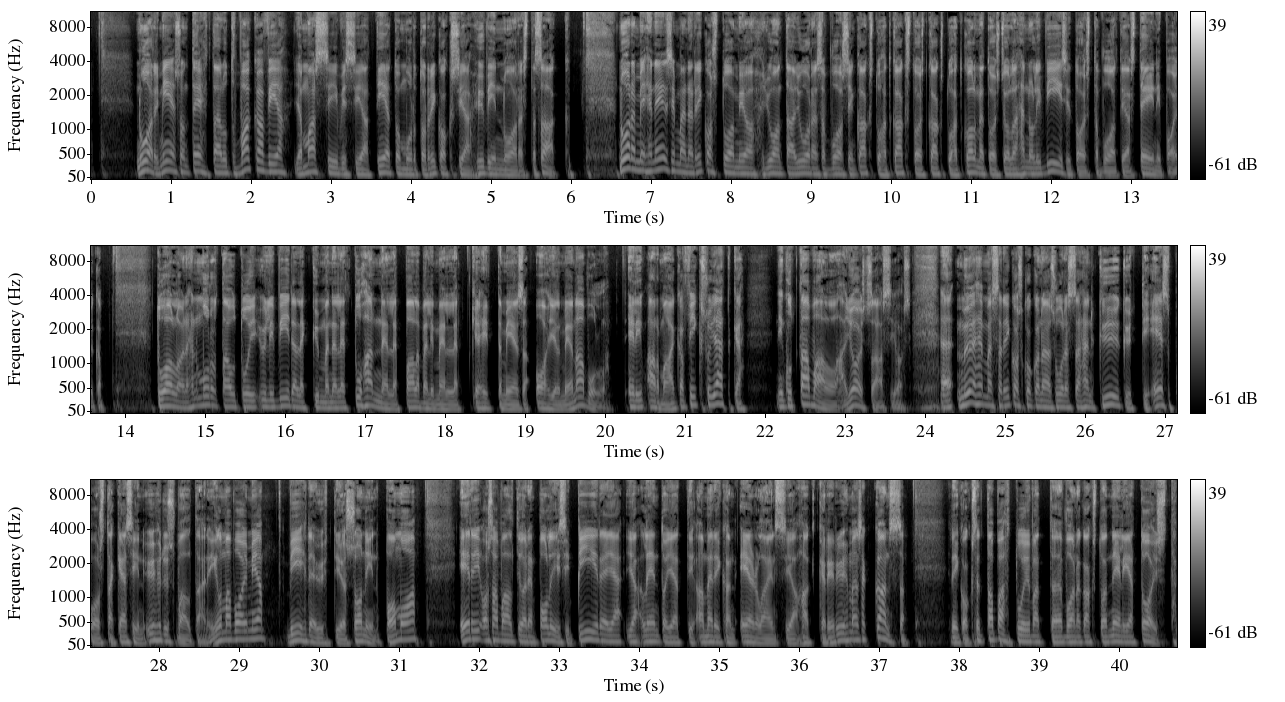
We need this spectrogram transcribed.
Nuori mies on tehtailut vakavia ja massiivisia tietomurtorikoksia hyvin nuoresta saakka. Nuoren miehen ensimmäinen rikostuomio juontaa juurensa vuosiin 2012-2013, jolloin hän oli 15-vuotias teinipoika. Tuolloin hän murtautui yli 50 000 palvelimelle kehittämiensä ohjelmien avulla. Eli arma aika fiksu jätkä, niin kuin tavallaan joissa asioissa. Myöhemmässä rikoskokonaisuudessa hän kyykytti Espoosta käsin Yhdysvaltain ilmavoimia, viihdeyhtiö Sonin pomoa, eri osavaltioiden poliisipiirejä ja lentojätti American Airlinesia hakkeriryhmänsä kanssa. Rikokset tapahtuivat vuonna 2014.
